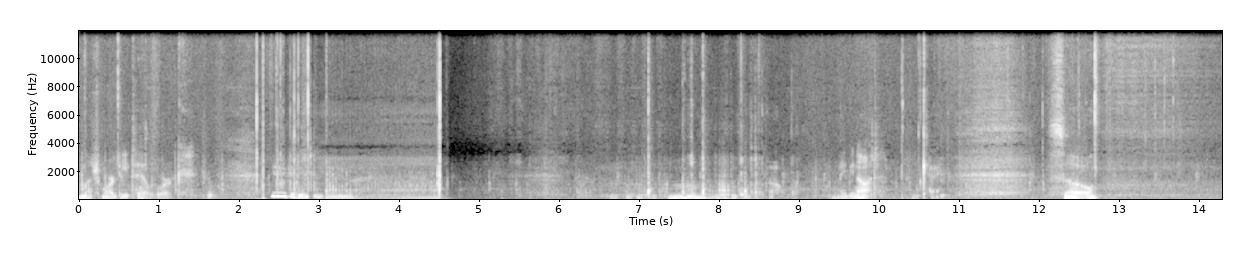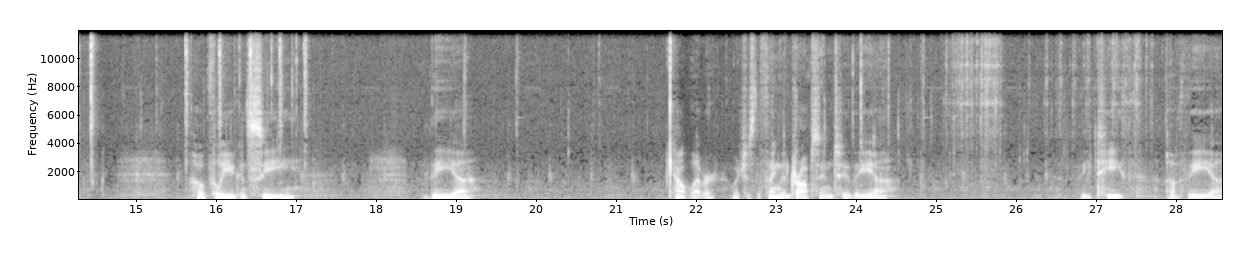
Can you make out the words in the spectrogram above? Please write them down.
much more detailed work. Oh, maybe not. Okay. So, hopefully you can see the uh, count lever, which is the thing that drops into the uh, the teeth of the uh,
